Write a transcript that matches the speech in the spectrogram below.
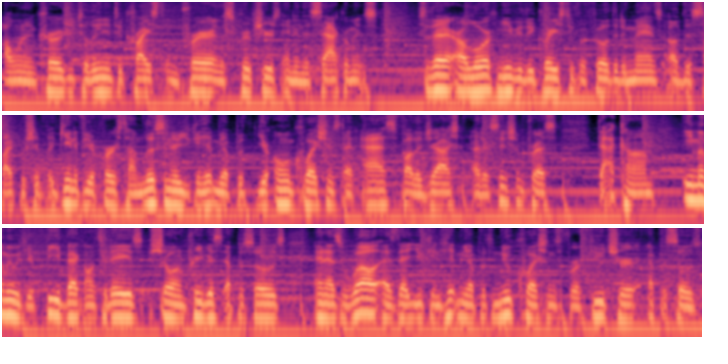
I want to encourage you to lean into Christ in prayer, in the scriptures, and in the sacraments so that our Lord can give you the grace to fulfill the demands of discipleship. Again, if you're a first time listener, you can hit me up with your own questions at AskFatherJosh at AscensionPress.com. Email me with your feedback on today's show and previous episodes, and as well as that, you can hit me up with new questions for future episodes.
